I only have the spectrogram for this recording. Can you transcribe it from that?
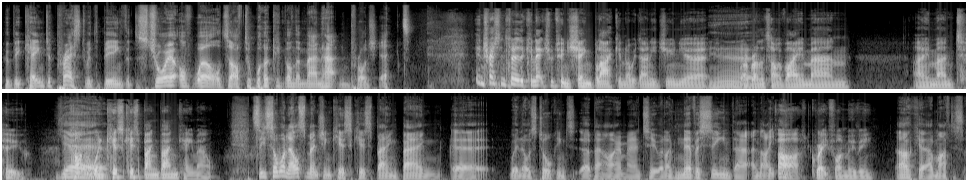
who became depressed with being the destroyer of worlds after working on the Manhattan Project. interesting to know the connection between Shane Black and Robert Downey Jr. Yeah. around the time of Iron Man, Iron Man Two. I Yeah. can't remember when Kiss Kiss Bang Bang came out. See, someone else mentioned Kiss Kiss Bang Bang uh, when I was talking to, about Iron Man 2, and I've never seen that. And I Oh, great fun movie. Okay, I might have to.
